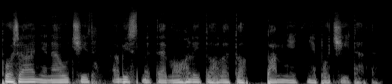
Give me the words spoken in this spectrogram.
pořádně naučit, aby jsme mohli tohleto pamětně počítat.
